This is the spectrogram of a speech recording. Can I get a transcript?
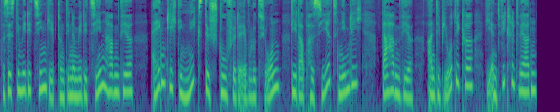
dass es die Medizin gibt. Und in der Medizin haben wir eigentlich die nächste Stufe der Evolution, die da passiert, nämlich da haben wir Antibiotika, die entwickelt werden,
